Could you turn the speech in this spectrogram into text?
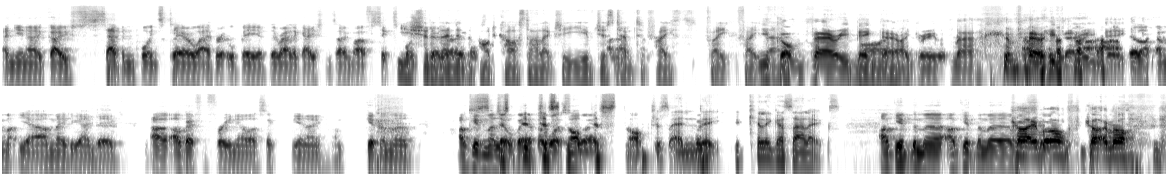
and you know, go seven points clear or whatever it will be of the relegation zone, by six You points should have ended the over. podcast, Alex. You, you've just tempted faith, fate, fate. You've there. gone very big there. I agree with Matt. very, very I big. feel like I'm, yeah, I'm maybe going big. I'll, I'll go for 3 0. So, you know, I'll give them a, I'll give them a Just- little bit of a just what's stop, word? just stop, just end it. You're killing us, Alex. I'll give them a, I'll give them a. Cut him off. Cut him off.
